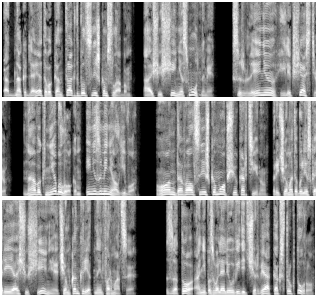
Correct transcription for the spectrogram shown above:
однако для этого контакт был слишком слабым, а ощущения смутными. К сожалению или к счастью, навык не был оком и не заменял его. Он давал слишком общую картину, причем это были скорее ощущения, чем конкретная информация. Зато они позволяли увидеть червя как структуру.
